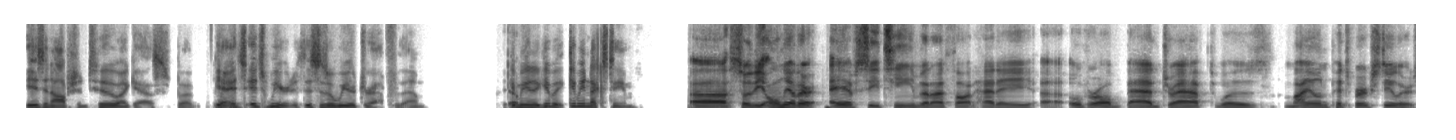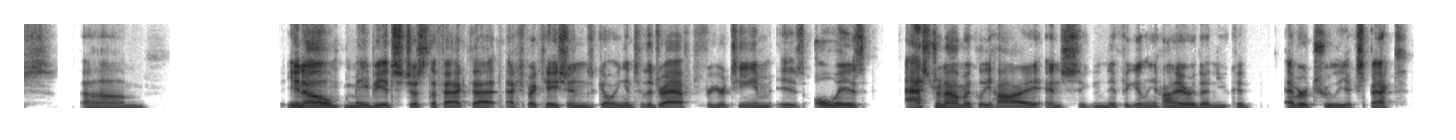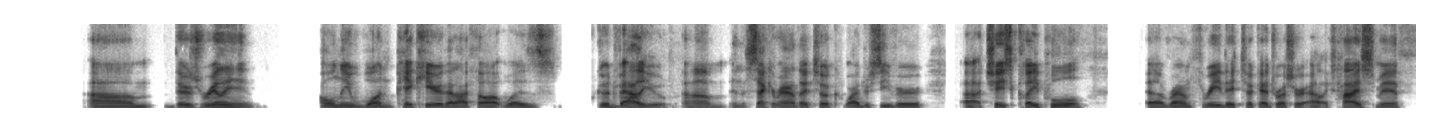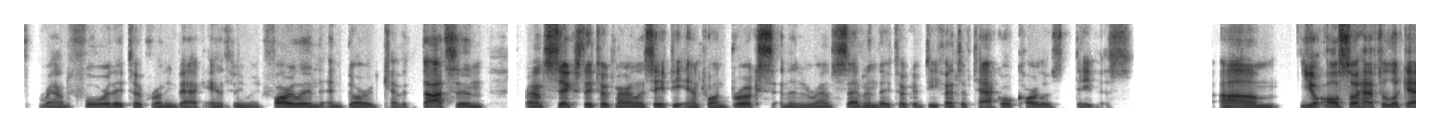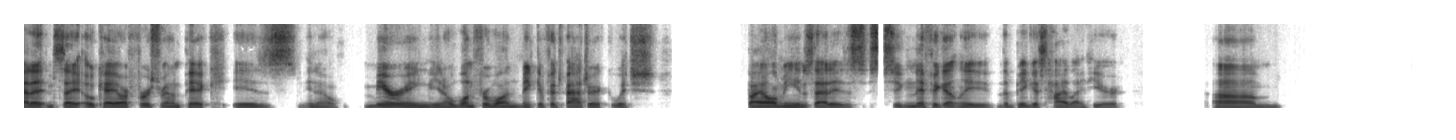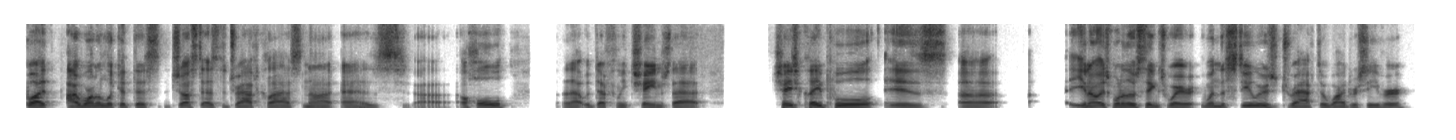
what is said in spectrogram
is an option too, I guess. But yeah, mm-hmm. it's it's weird. It's, this is a weird draft for them. Yep. Give me a, give me give me next team. Uh, so the only other AFC team that I thought had a uh, overall bad draft was my own Pittsburgh Steelers. Um, you know, maybe it's just the fact that expectations going into the draft for your team is always astronomically high and significantly higher than you could ever truly expect. Um, there's really only one pick here that I thought was good value. Um, in the second round, I took wide receiver uh, Chase Claypool. Uh, round three, they took edge rusher Alex Highsmith. Round four, they took running back Anthony McFarland and guard Kevin Dotson. Round six, they took Maryland safety Antoine Brooks. And then in round seven, they took a defensive tackle, Carlos Davis. Um, you'll also have to look at it and say, okay, our first round pick is, you know, mirroring, you know, one for one Minkah Fitzpatrick, which by all means, that is significantly the biggest highlight here. Um, but I want to look at this just as the draft class, not as uh, a whole. That would definitely change that. Chase Claypool is, uh, you know, it's one of those things where when the Steelers draft a wide receiver,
